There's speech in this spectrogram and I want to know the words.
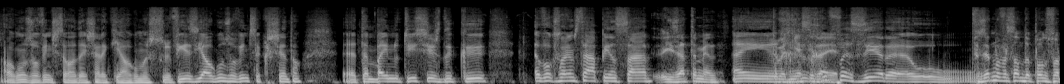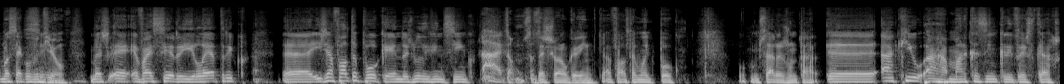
Alguns ouvintes estão a deixar aqui algumas fotografias e alguns ouvintes acrescentam eh, também notícias de que a Volkswagen está a pensar Exatamente. em refazer eh, o, Fazer uma versão da Ponto de Forma século XXI. mas é- vai ser elétrico e já falta pouco, é em 2025. Ah, então só tens de esperar um bocadinho. Já falta muito pouco. Vou começar a juntar. Eh, há aqui o- há marcas incríveis de carros.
